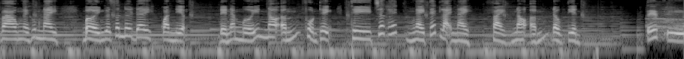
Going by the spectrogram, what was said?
vào ngày hôm nay bởi người dân nơi đây quan niệm để năm mới no ấm phồn thịnh thì trước hết ngày Tết lại này phải no ấm đầu tiên. Tết ừ,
